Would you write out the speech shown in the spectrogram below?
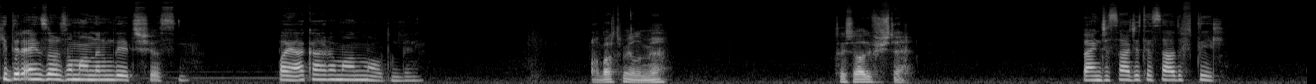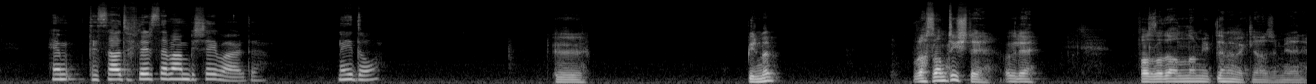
İkidir en zor zamanlarımda yetişiyorsun. Bayağı kahramanım oldun benim. Abartmayalım ya. Tesadüf işte. Bence sadece tesadüf değil. Hem tesadüfleri seven bir şey vardı. Neydi o? Ee, bilmem. Rastlantı işte öyle. Fazla da anlam yüklememek lazım yani.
